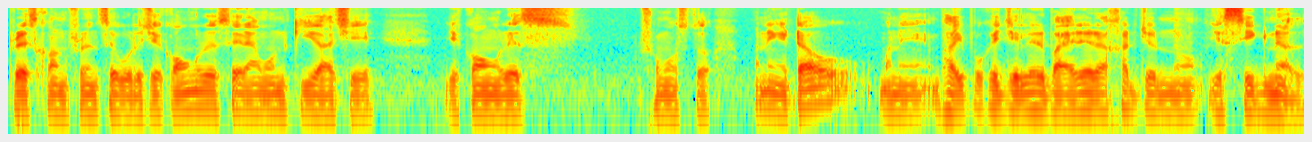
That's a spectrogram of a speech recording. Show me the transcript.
প্রেস কনফারেন্সে বলেছে, কংগ্রেসের এমন কি আছে যে কংগ্রেস সমস্ত মানে এটাও মানে ভাইপোকে জেলের বাইরে রাখার জন্য যে সিগন্যাল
